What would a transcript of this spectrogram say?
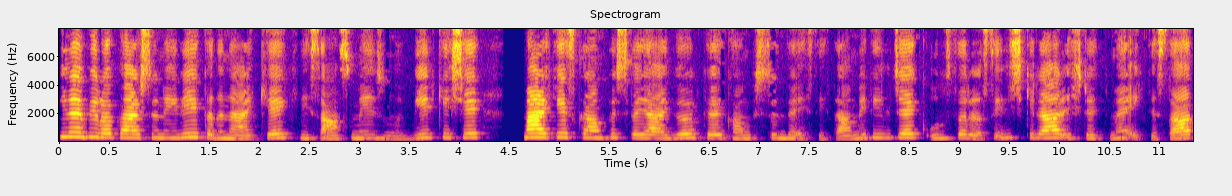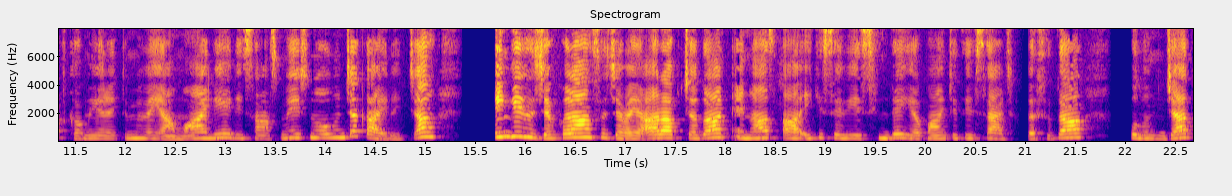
Yine büro personeli kadın erkek lisans mezunu bir kişi merkez kampüs veya Gölköy kampüsünde istihdam edilecek. Uluslararası ilişkiler, işletme, iktisat, kamu yönetimi veya maliye lisans mezunu olunacak ayrıca. İngilizce, Fransızca veya Arapçadan en az A2 seviyesinde yabancı dil sertifikası da bulunacak.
